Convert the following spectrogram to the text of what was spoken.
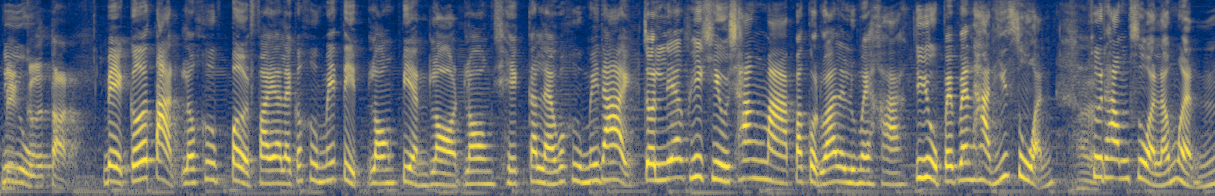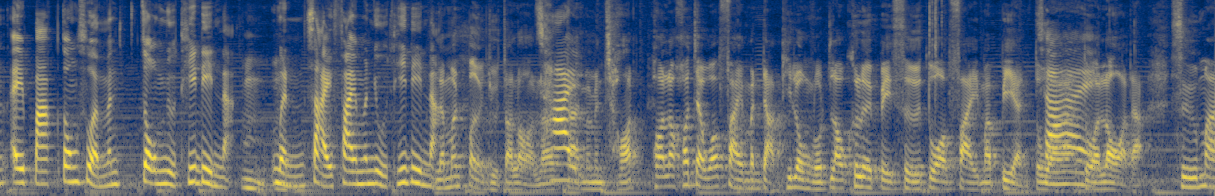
เบรกอยู่ เกอร์ตัด เบรกเกอร์ตัดแล้วคือเปิดไฟอะไรก็คือไม่ติดลองเปลี่ยนหลอดลองเช็คกันแล้วก็คือไม่ได้ จนเรียกพี่คิวช่างมาปรากฏว่าอะไรรู้ไหมคะอยู่ๆไปเป็นปัญหาที่สวนใช่คือทำสวนแล้วเหมือนไอ้ปลั๊กตรงสวนมันจมอยู่ที่ดินอะอืมเหมือนสายไฟมันอยู่ที่ดินอะแล้วมันเปิดอยู่ตลอดแล้วใช่กลายมันเป็นช็อตพอเราเข้าใจว่าไฟมันดับที่ลงรถเราก็เลยไปซื้อตัวไฟมาเปลี่ยนตัวใช่ตัวหลอดอะซื้อมา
